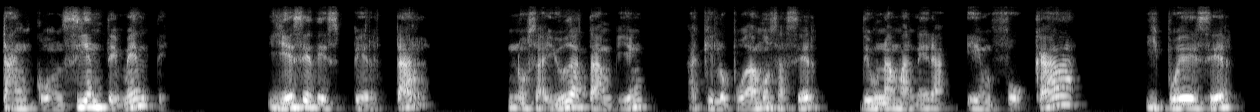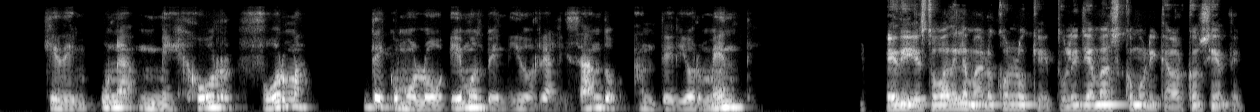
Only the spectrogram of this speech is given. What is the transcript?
tan conscientemente. Y ese despertar nos ayuda también a que lo podamos hacer de una manera enfocada y puede ser que de una mejor forma de como lo hemos venido realizando anteriormente. Eddie, esto va de la mano con lo que tú le llamas comunicador consciente.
